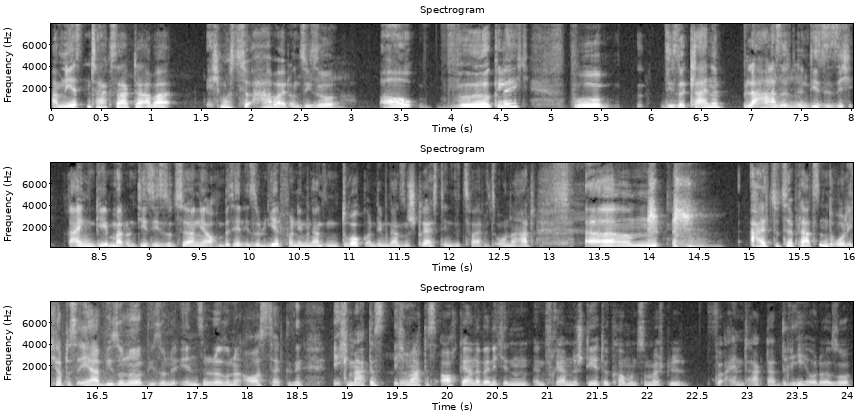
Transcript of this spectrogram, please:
am nächsten Tag sagt er aber, ich muss zur Arbeit und sie so, oh, wirklich? Wo diese kleine Blase, in die sie sich reingegeben hat und die sie sozusagen ja auch ein bisschen isoliert von dem ganzen Druck und dem ganzen Stress, den sie zweifelsohne hat, ähm, halt zu zerplatzen droht. Ich habe das eher wie so, eine, wie so eine Insel oder so eine Auszeit gesehen. Ich mag das, ich mag das auch gerne, wenn ich in, in fremde Städte komme und zum Beispiel für einen Tag da drehe oder so.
